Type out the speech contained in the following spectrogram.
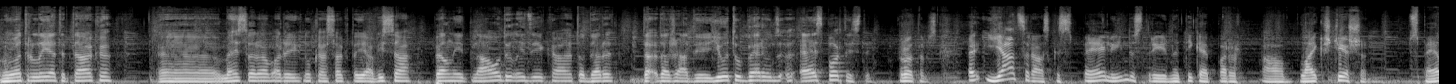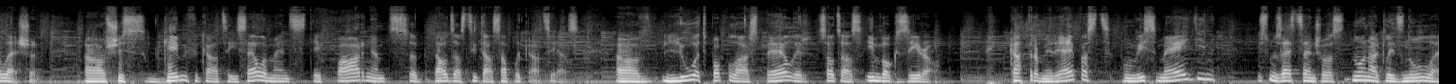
Un otra lieta ir tā, ka uh, mēs varam arī, nu, kā saka, tajā visā pelnīt naudu, līdzīgi kā to dara da dažādi youtuberi un e-sportisti. Protams, jāatcerās, ka spēļu industrija ir ne tikai par uh, laika šķiešanu, spēlēšanu šis gamifikācijas elements tiek pārņemts daudzās citās aplikācijās. Ļoti populāra spēle ir saucās Inbox Zero. Katram ir e-pasts, un visi mēģina. Vismaz es cenšos nonākt līdz nulē,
